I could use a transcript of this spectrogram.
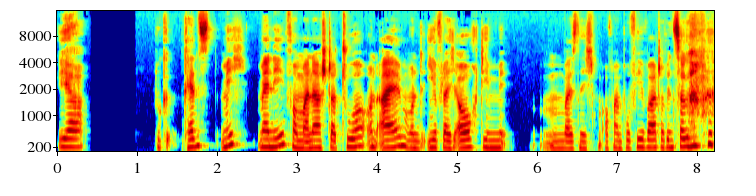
Ja, Du kennst mich, Manny, von meiner Statur und allem und ihr vielleicht auch, die, weiß nicht, auf meinem Profil wart auf Instagram.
